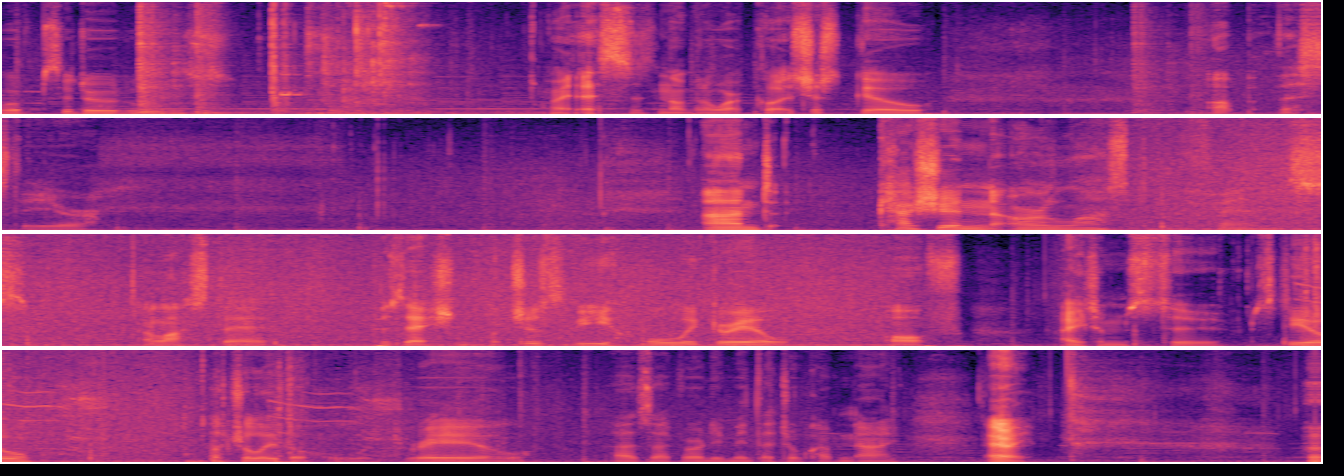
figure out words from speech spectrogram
Whoopsie doodles. Right, this is not gonna work. Let's just go up the stair. And cash in our last offense. Our last uh, possession, which is the holy grail of items to steal. Literally the holy grail. As I've already made that joke, haven't I? Anyway,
